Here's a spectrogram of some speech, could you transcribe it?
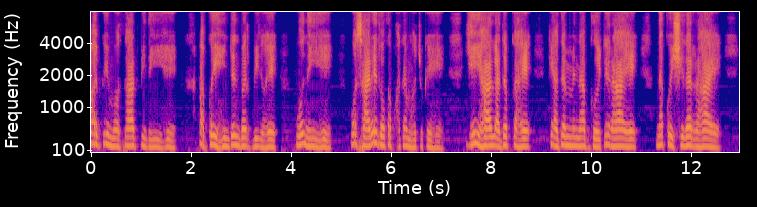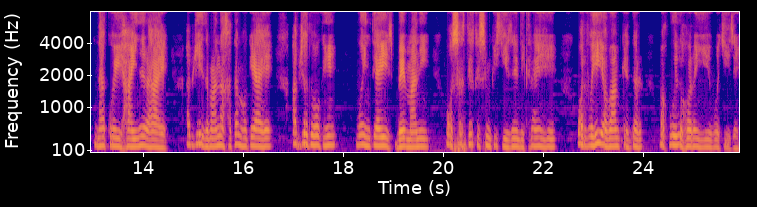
अब कोई मोहताज भी नहीं है। अब कोई हिंडनबर्ग भी जो है, वो नहीं है। वो सारे लोग अब ख़त्म हो चुके हैं। यही हाल अदब का है कि अदब में ना अब गोइटे रहा है, ना कोई शिदर रहा है, ना कोई हाइने रहा है। अब ये ज़माना ख़त्म हो गया है। अब जो लोग हैं, वो इंतहाई बेमानी और सस्ते किस्म की चीज़ें लिख रहे हैं और वही आवाम के अंदर मकबूल हो रही हैं वो चीज़ें।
